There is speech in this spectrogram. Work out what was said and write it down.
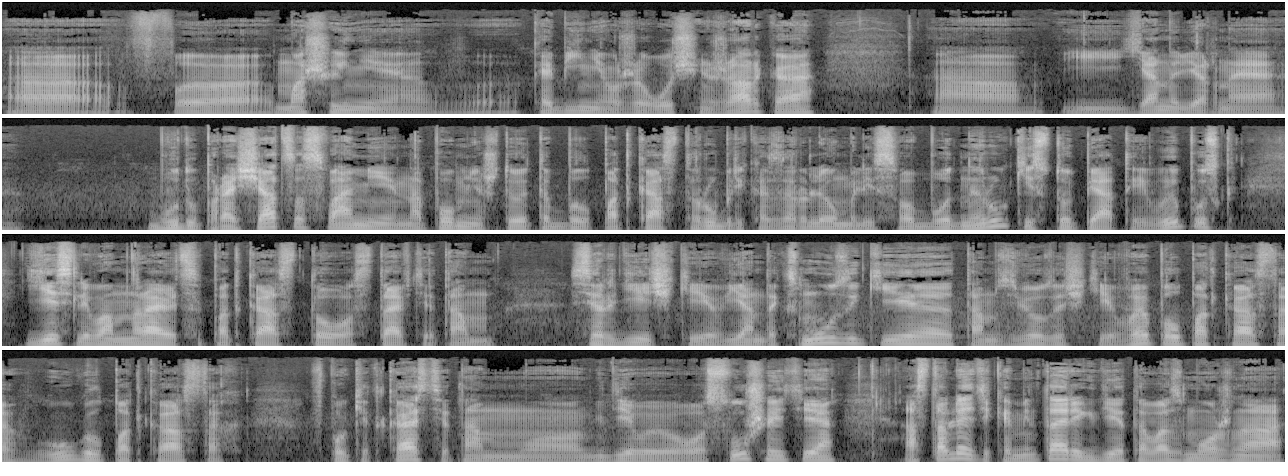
в машине, в кабине уже очень жарко. А, и я, наверное, буду прощаться с вами. Напомню, что это был подкаст рубрика «За рулем или свободные руки», 105 выпуск. Если вам нравится подкаст, то ставьте там сердечки в Яндекс Музыке, там звездочки в Apple подкастах, в Google подкастах, в Pocket Cast, там, где вы его слушаете. Оставляйте комментарии, где это возможно.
